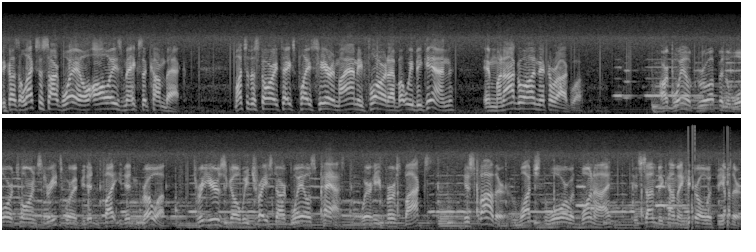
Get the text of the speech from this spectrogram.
because Alexis Arguello always makes a comeback. Much of the story takes place here in Miami, Florida, but we begin in Managua, Nicaragua. Arguello grew up in the war-torn streets where if you didn't fight, you didn't grow up. Three years ago, we traced Arguello's past, where he first boxed, his father, who watched the war with one eye, his son become a hero with the other.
